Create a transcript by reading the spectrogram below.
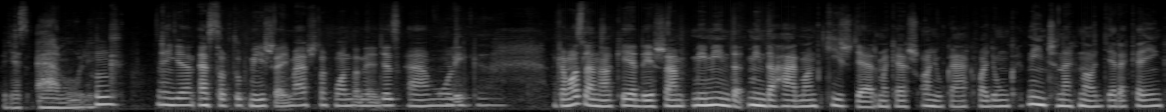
hogy ez elmúlik. Hm. Igen, ezt szoktuk mi is egymásnak mondani, hogy ez elmúlik. Igen. Nekem az lenne a kérdésem, mi mind, mind a hárman kisgyermekes anyukák vagyunk, nincsenek nagy gyerekeink,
